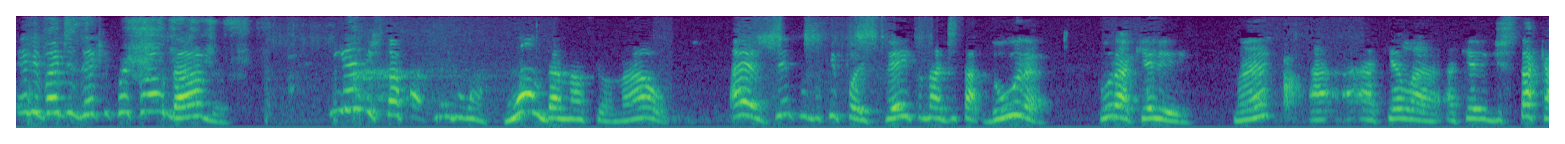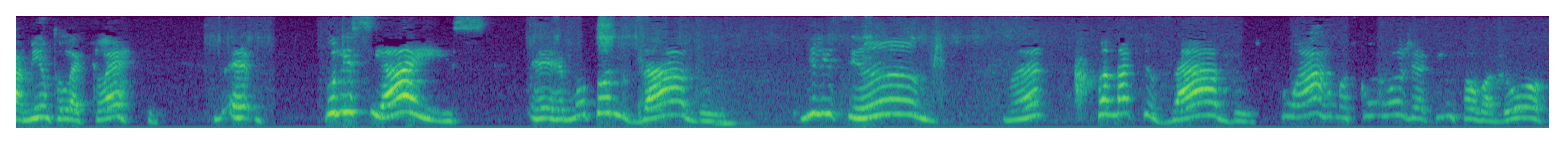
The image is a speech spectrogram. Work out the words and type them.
ele vai dizer que foi fraudada. E ele está fazendo uma ronda nacional, a exemplo do que foi feito na ditadura por aquele, né, aquela, aquele destacamento Leclerc, é, policiais é, motorizados, milicianos, né, fanatizados, com armas, como hoje aqui em Salvador,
